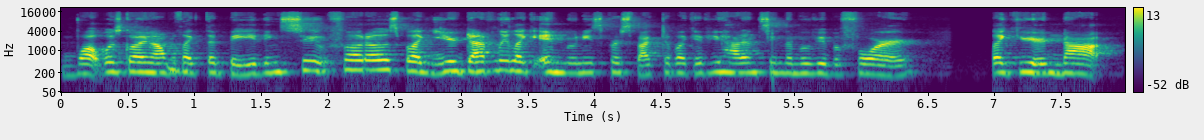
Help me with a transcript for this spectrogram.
what was going on with like the bathing suit photos, but like you're definitely like in Moonee's perspective. Like if you hadn't seen the movie before, like you're not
